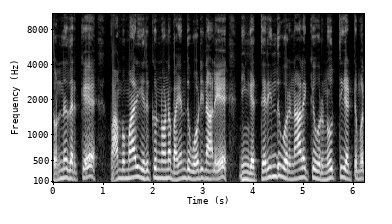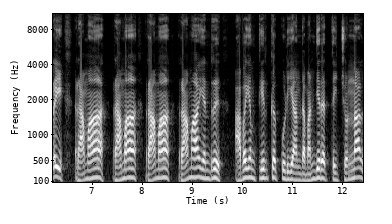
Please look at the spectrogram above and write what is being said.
சொன்னதற்கே பாம்பு மாதிரி இருக்குன்னொன்னு பயந்து ஓடினாலே நீங்கள் தெரிந்து ஒரு நாளைக்கு ஒரு நூற்றி எட்டு முறை ராமா ராமா ராமா ராமா என்று அபயம் தீர்க்கக்கூடிய அந்த மந்திரத்தை சொன்னால்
